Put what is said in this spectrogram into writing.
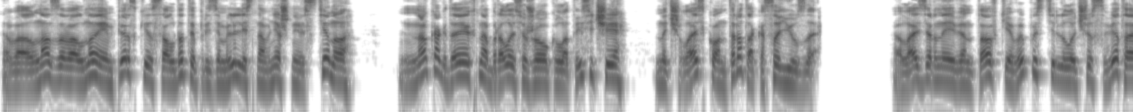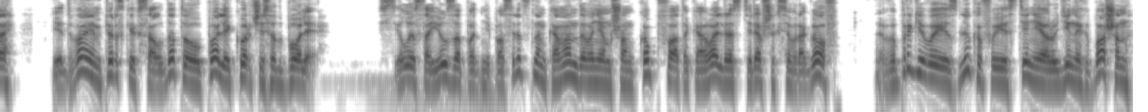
Волна за волной имперские солдаты приземлились на внешнюю стену, но когда их набралось уже около тысячи, началась контратака Союза. Лазерные винтовки выпустили лучи света, и два имперских солдата упали, корчась от боли. Силы Союза под непосредственным командованием Шонкопфа атаковали растерявшихся врагов, выпрыгивая из люков и из тени орудийных башен,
